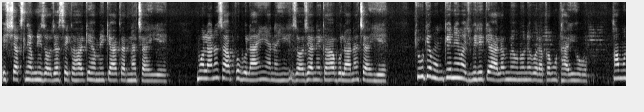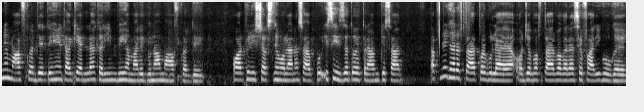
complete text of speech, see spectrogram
इस शख्स ने अपनी जोजा से कहा कि हमें क्या करना चाहिए। मौलाना साहब को बुलाएँ या नहीं? जोजा ने कहा, बुलाना चाहिए। क्योंकि मुमकिन है मजबूरी के आलम में उन्होंने वो रकम उठाई हो। हम उन्हें माफ़ कर देते हैं ताकि अल्लाह करीम भी हमारे गुनाह माफ़ कर दे। और फिर इस शख्स ने मौलाना साहब को इसी इज़्ज़त व एहतराम के साथ अपने घर अफ्तार पर बुलाया और जब अफ्तार वगैरह से फारिग हो गए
